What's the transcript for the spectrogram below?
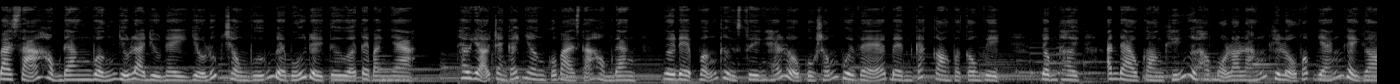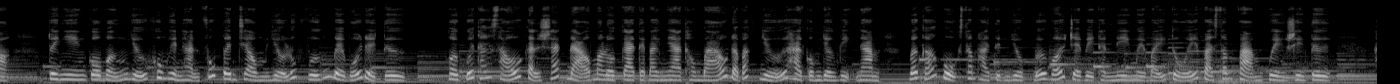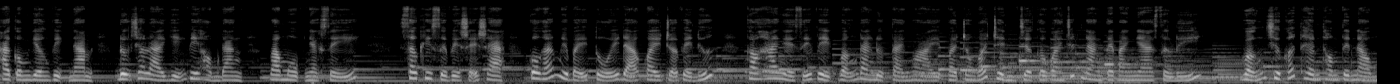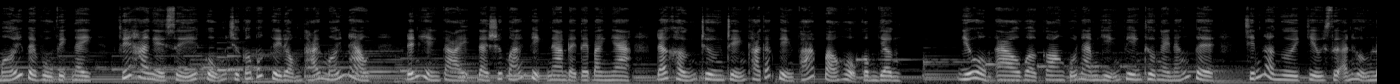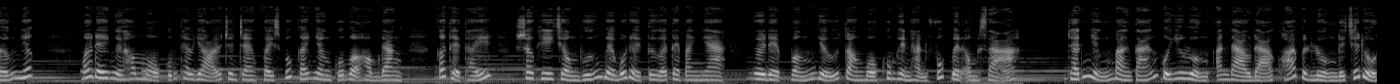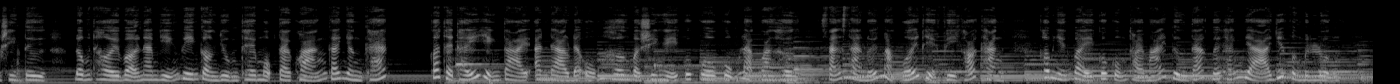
Bà xã Hồng Đăng vẫn giữ lại điều này giữa lúc chồng vướng bề bối đời tư ở Tây Ban Nha. Theo dõi trang cá nhân của bà xã Hồng Đăng, người đẹp vẫn thường xuyên hé lộ cuộc sống vui vẻ bên các con và công việc. Đồng thời, anh Đào còn khiến người hâm mộ lo lắng khi lộ vóc dáng gầy gò. Tuy nhiên, cô vẫn giữ khung hình hạnh phúc bên chồng giữa lúc vướng bê bối đời tư. Hồi cuối tháng 6, cảnh sát đảo Mallorca, Tây Ban Nha thông báo đã bắt giữ hai công dân Việt Nam với cáo buộc xâm hại tình dục đối với trẻ vị thành niên 17 tuổi và xâm phạm quyền riêng tư. Hai công dân Việt Nam được cho là diễn viên Hồng Đăng và một nhạc sĩ. Sau khi sự việc xảy ra, cô gái 17 tuổi đã quay trở về nước, còn hai nghệ sĩ Việt vẫn đang được tại ngoại và trong quá trình chờ cơ quan chức năng Tây Ban Nha xử lý. Vẫn chưa có thêm thông tin nào mới về vụ việc này, phía hai nghệ sĩ cũng chưa có bất kỳ động thái mới nào. Đến hiện tại, Đại sứ quán Việt Nam tại Tây Ban Nha đã khẩn trương triển khai các biện pháp bảo hộ công dân. Giữa ồn ào, vợ con của nam diễn viên thường ngày nắng về chính là người chịu sự ảnh hưởng lớn nhất. Mới đây, người hâm mộ cũng theo dõi trên trang Facebook cá nhân của vợ Hồng Đăng. Có thể thấy, sau khi chồng vướng bê bối đời tư ở Tây Ban Nha, người đẹp vẫn giữ toàn bộ khung hình hạnh phúc bên ông xã. Tránh những bàn tán của dư luận, anh Đào đã khóa bình luận để chế độ riêng tư, đồng thời vợ nam diễn viên còn dùng thêm một tài khoản cá nhân khác. Có thể thấy hiện tại anh Đào đã ổn hơn và suy nghĩ của cô cũng lạc quan hơn, sẵn sàng đối mặt với thị phi khó khăn. Không những vậy, cô cũng thoải mái tương tác với khán giả dưới phần bình luận.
